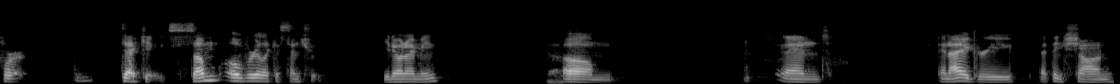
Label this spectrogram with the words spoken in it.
for decades, some over like a century. You know what I mean? Yeah. Um, and and I agree. I think Sean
